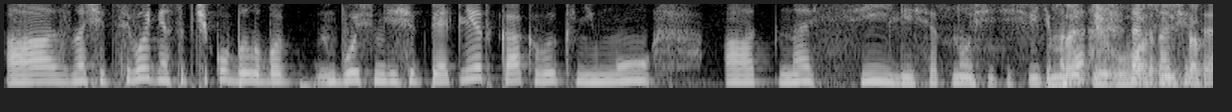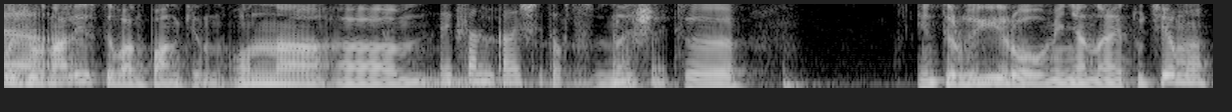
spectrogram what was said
А, значит, сегодня Собчаку было бы 85 лет. Как вы к нему относились, относитесь, видимо, знаете, да? у Так, вас значит, есть такой э, журналист Иван Панкин. Он на, эм, Александр Николаевич Литовцев значит, э, интервьюировал меня на эту тему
